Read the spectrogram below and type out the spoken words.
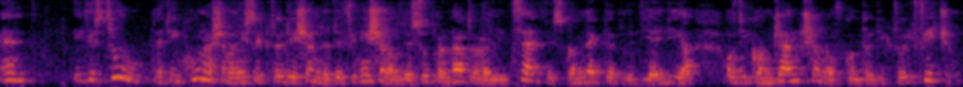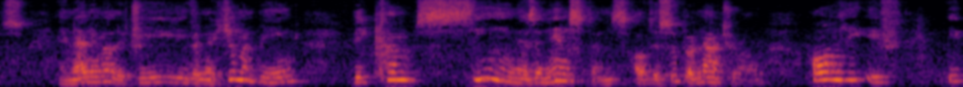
And it is true that in Kuna shamanistic tradition, the definition of the supernatural itself is connected with the idea of the conjunction of contradictory features. An animal, a tree, even a human being become seen as an instance of the supernatural only if it,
